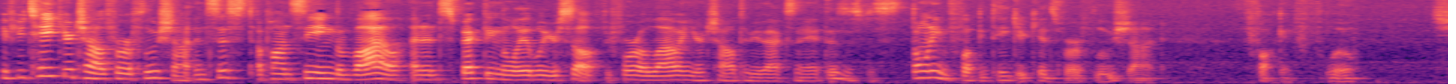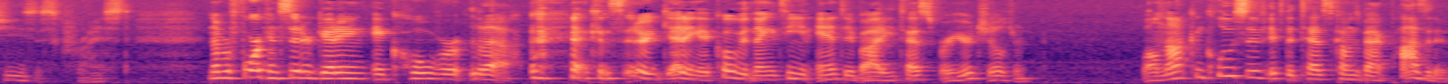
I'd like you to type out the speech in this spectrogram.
If you take your child for a flu shot, insist upon seeing the vial and inspecting the label yourself before allowing your child to be vaccinated. This is just don't even fucking take your kids for a flu shot. Fucking flu. Jesus Christ. Number four, consider getting a covert consider getting a COVID nineteen antibody test for your children. While not conclusive, if the test comes back positive,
